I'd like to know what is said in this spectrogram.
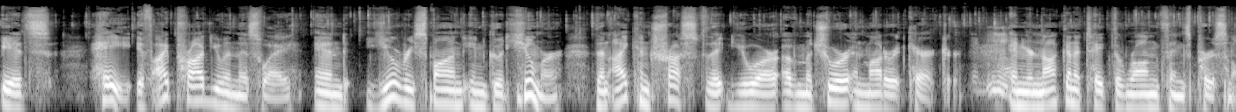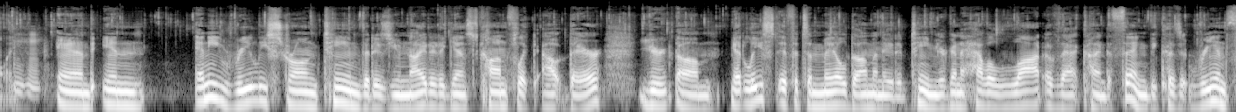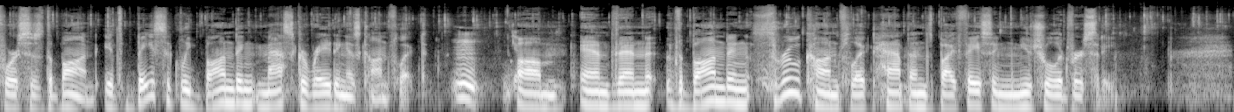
It's hey, if I prod you in this way and you respond in good humor, then I can trust that you are of mature and moderate character, mm-hmm. and you're not going to take the wrong things personally. Mm-hmm. And in any really strong team that is united against conflict out there, you're um, at least if it's a male-dominated team, you're going to have a lot of that kind of thing because it reinforces the bond. It's basically bonding masquerading as conflict. Mm. Um, and then the bonding through conflict happens by facing the mutual adversity.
